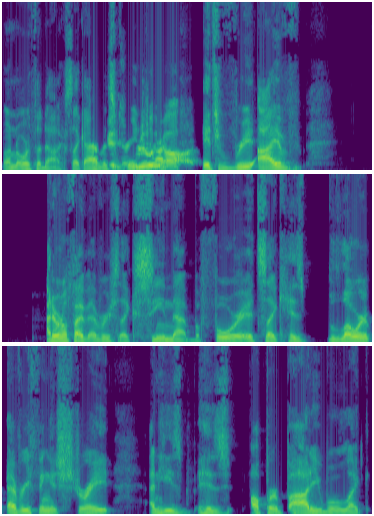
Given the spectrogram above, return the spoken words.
unorthodox. Like I have a it's Really odd. It's re I've I don't know if I've ever like seen that before. It's like his lower everything is straight, and he's his upper body will like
